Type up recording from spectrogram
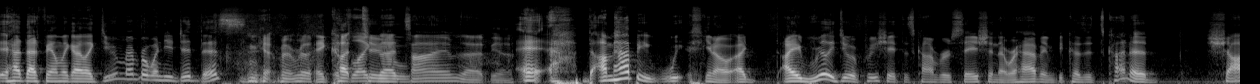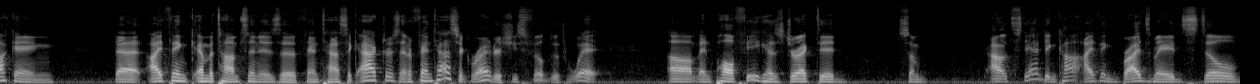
it had that Family Guy like, do you remember when you did this? yeah, remember It's cut like to- that time that yeah. Eh, I'm happy. We, you know, I I really do appreciate this conversation that we're having because it's kind of shocking that I think Emma Thompson is a fantastic actress and a fantastic writer. She's filled with wit, um, and Paul Feig has directed some outstanding. Com- I think Bridesmaids still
